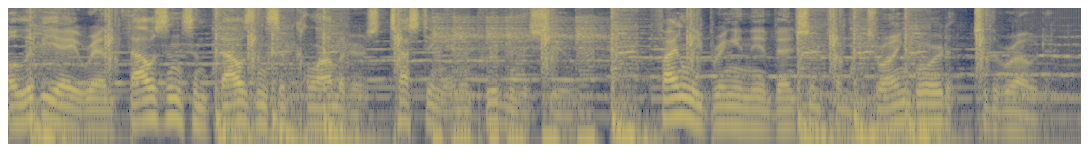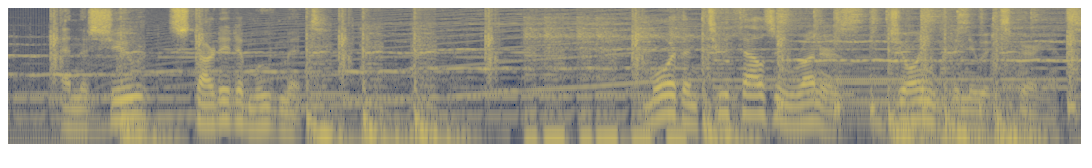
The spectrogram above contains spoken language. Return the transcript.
Olivier ran thousands and thousands of kilometers testing and improving the shoe finally bringing the invention from the drawing board to the road. And the shoe started a movement. More than 2,000 runners joined the new experience.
